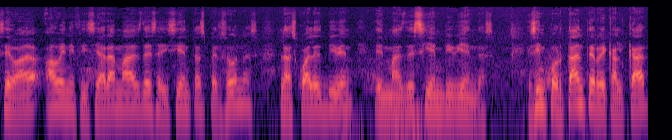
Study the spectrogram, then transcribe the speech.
se va a beneficiar a más de 600 personas, las cuales viven en más de 100 viviendas. Es importante recalcar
